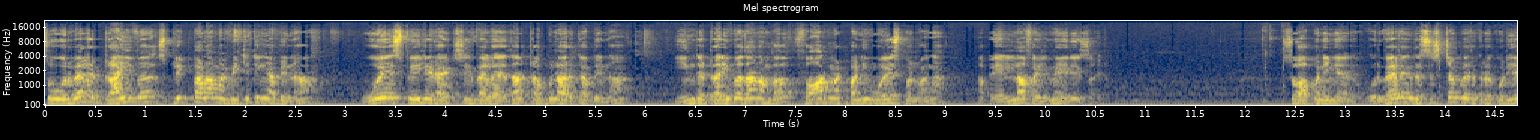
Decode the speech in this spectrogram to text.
ஸோ ஒருவேளை டிரைவை ஸ்ப்ளிட் பண்ணாமல் விட்டுட்டிங்க அப்படின்னா ஓஎஸ் ஃபெயிலியர் ஆகிடுச்சு வேலை ஏதாவது ட்ரபுளாக இருக்குது அப்படின்னா இந்த டிரைவை தான் நம்ம ஃபார்மேட் பண்ணி ஓஎஸ் பண்ணுவாங்க. அப்போ எல்லா ஃபைலுமே எரேஸ் ஆகிடும் ஸோ அப்போ நீங்கள் ஒரு வேளை இந்த சிஸ்டமில் இருக்கக்கூடிய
